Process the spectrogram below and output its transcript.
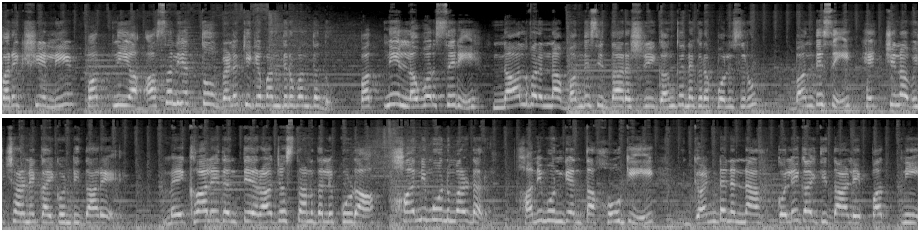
ಪರೀಕ್ಷೆಯಲ್ಲಿ ಪತ್ನಿಯ ಅಸಲಿಯತ್ತು ಬೆಳಕಿಗೆ ಬಂದಿರುವಂತದ್ದು ಪತ್ನಿ, ಲವರ್ ಸೇರಿ ನಾಲ್ವರನ್ನ ಬಂಧಿಸಿದ್ದಾರೆ ಶ್ರೀ ಗಂಗನಗರ ಪೊಲೀಸರು. ಬಂಧಿಸಿ ಹೆಚ್ಚಿನ ವಿಚಾರಣೆ ಕೈಗೊಂಡಿದ್ದಾರೆ. ಮೇಘಾಲಯದಂತೆ ರಾಜಸ್ಥಾನದಲ್ಲಿ ಕೂಡ ಹನಿಮೂನ್ ಮರ್ಡರ್ ಹನಿಮೂನ್ಗೆ ಅಂತ ಹೋಗಿ ಗಂಡನನ್ನ ಕೊಲೆಗೈದಿದ್ದಾಳೆ ಪತ್ನಿ.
